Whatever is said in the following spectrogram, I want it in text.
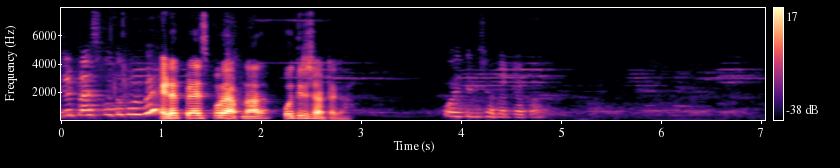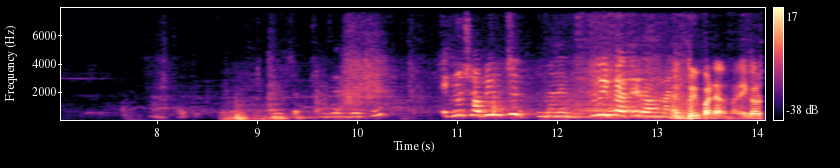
এটার প্রাইস কত পড়বে? এটার প্রাইস পড়ে আপনার পঁয়ত্রিশ হাজার টাকা। পঁয়ত্রিশ হাজার টাকা। আচ্ছা ঠিক আছে। ডিজাইন দেখি। এগুলো সবই হচ্ছে মানে দুই পাটের আলমারি। আর দুই পাটে আলমারি। এগুলো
